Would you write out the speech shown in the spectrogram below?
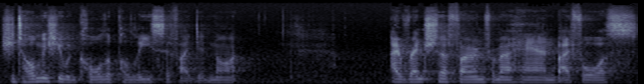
She told me she would call the police if I did not. I wrenched her phone from her hand by force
